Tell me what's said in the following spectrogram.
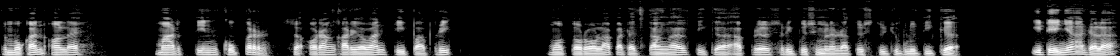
ditemukan oleh Martin Cooper, seorang karyawan di pabrik Motorola pada tanggal 3 April 1973. Idenya adalah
